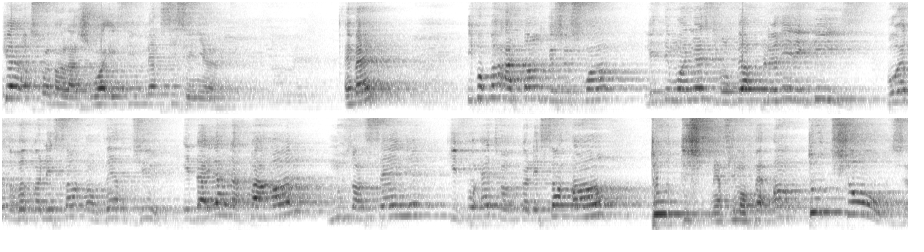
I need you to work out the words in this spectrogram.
cœur soit dans la joie et dire merci Seigneur. Amen. Il ne faut pas attendre que ce soit les témoignages qui vont faire pleurer l'Église pour être reconnaissant envers Dieu. Et d'ailleurs, la parole nous enseigne qu'il faut être reconnaissant en toutes, merci mon frère, en toutes choses.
